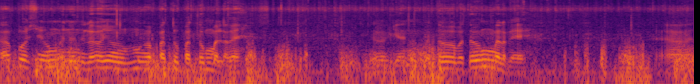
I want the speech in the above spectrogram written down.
Tapos yung ano nila, yung mga bato-batong malaki. Yan, bato-batong malaki. Yan.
